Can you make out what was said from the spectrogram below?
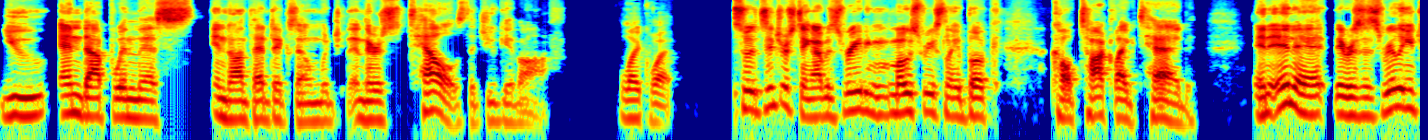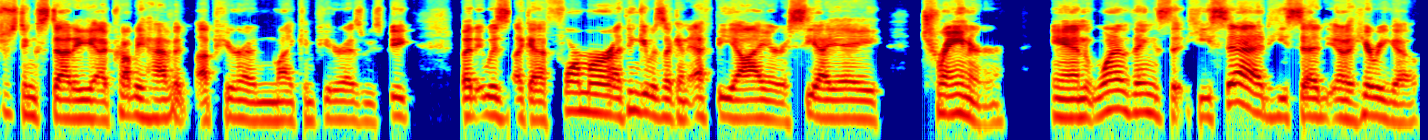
you end up in this inauthentic zone, which and there's tells that you give off. Like what? So it's interesting. I was reading most recently a book called Talk Like Ted, and in it, there was this really interesting study. I probably have it up here on my computer as we speak, but it was like a former, I think it was like an FBI or a CIA trainer. And one of the things that he said, he said, you know, here we go.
